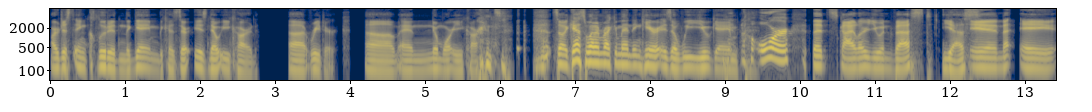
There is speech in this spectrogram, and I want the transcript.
are just included in the game because there is no e-card uh, reader um, and no more e-cards. so I guess what I'm recommending here is a Wii U game. or that skylar you invest yes. in a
